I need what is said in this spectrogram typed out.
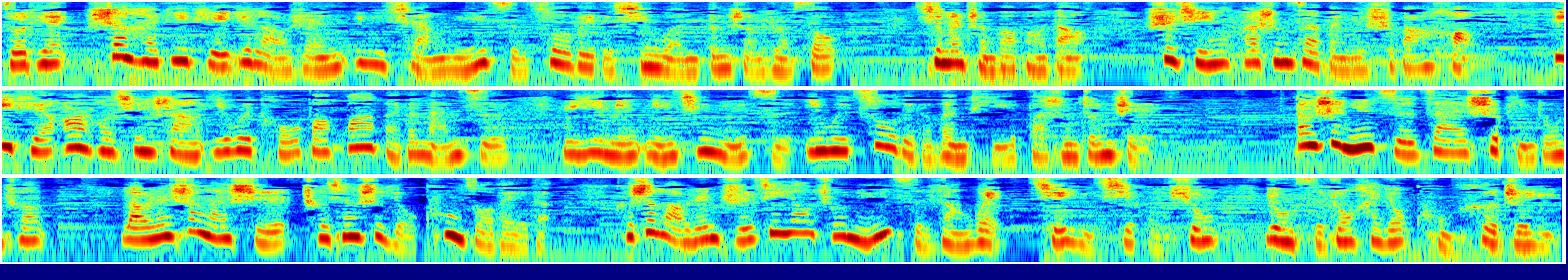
昨天，上海地铁一老人欲抢女子座位的新闻登上热搜。新闻晨报报道，事情发生在本月十八号，地铁二号线上，一位头发花白的男子与一名年轻女子因为座位的问题发生争执。当事女子在视频中称，老人上来时车厢是有空座位的，可是老人直接要求女子让位，且语气很凶，用词中还有恐吓之语。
